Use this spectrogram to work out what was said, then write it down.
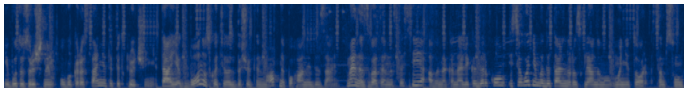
і бути зручним у використанні та підключенні. Та як бонус, хотілося б, щоб він мав непоганий дизайн. Мене звати Анастасія, а ви на каналі Кадерком. І сьогодні ми детально розглянемо монітор Samsung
